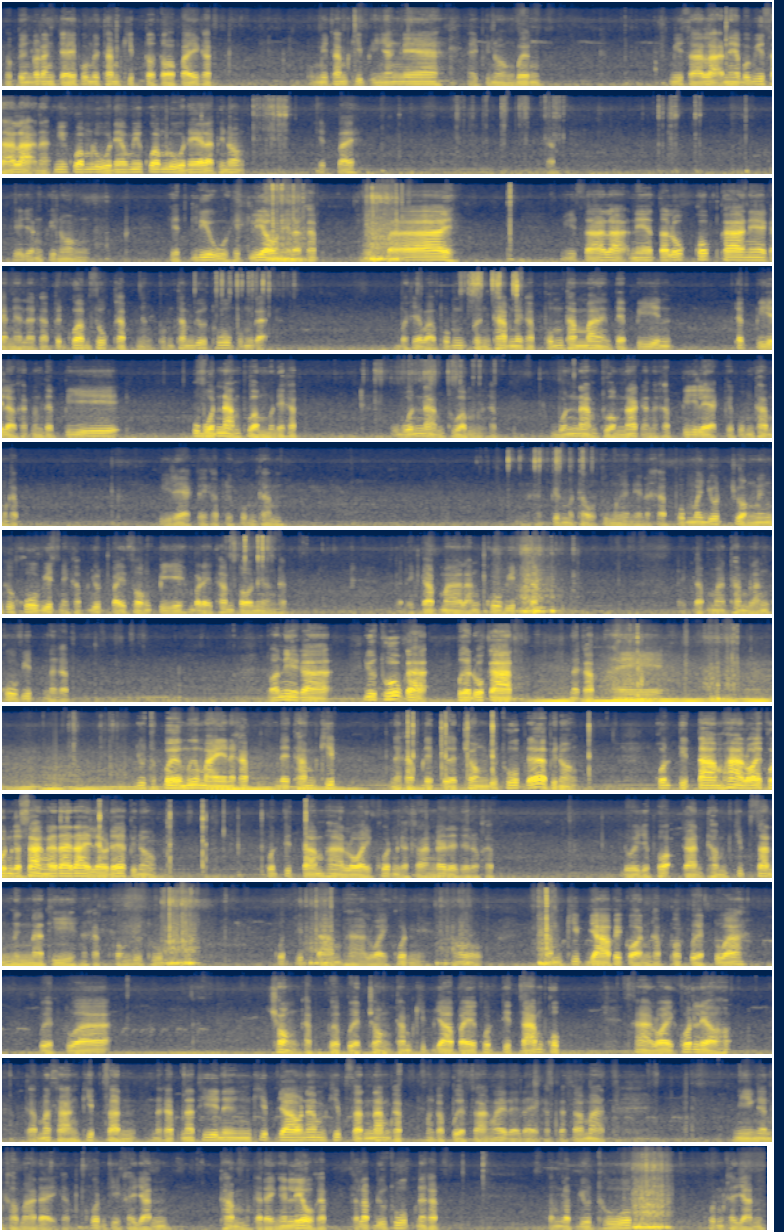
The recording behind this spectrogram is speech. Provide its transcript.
เพื่อเป็นกำลังใจให้ผมไปทำคลิปต่อๆไปครับ ผมมีทำคลิปอีกย่างแน่ให้พี่น้องเบิ้งมีสาระแน่บ่มีสาระนะมีความรู้แน่มีความรู้แน่ล่ะพี่น้องเฮ็ดไปครับ คือยังพี่น้องเห็ดลิ้วเห็ดเลี้ยวนี่แหละครับเห็ดไปมีสาระแน่ตลกคบค่าแน่กันนั่นแหละครับ เป็นความสุกข์ครับหนึ่งผมทำ YouTube ผมก็ไม่ใช่ว่าผมเพิ่งทำนะครับ ผมทำมาตั้งแต่ปีตั้งปีแล้วครับตั้งแต่ปี อุบลน้ำท่วมหมดเลยครับ อุบลน้ำท่วมนะครับอุบลน้ำท่วมนักนะครับ ปีแรกที่ผมทำครับ ปีแรกเลยครับที่ผมทำ จนมาเท่าทุกเมื่อเนี่ยนะครับ ผมมายุดช่วงหนึ่งคือโควิดนะครับยุดไปสองปีบ่ได้ทำต่อเนื่องครับก็ได้กลับมาหลังโควิดครับได้กลับมาทำหลังโควิดนะครับ ตอนนี้ก็ YouTube ก็เปิดโอกาสนะครับให้ยูทูบเบอร์มือใหม่นะครับ ได้ทำคลิปนะครับ ได้เปิดช่อง YouTube เด้อพี่น้อง คนติดตาม 500 คนก็สร้างรายได้ได้แล้วเด้อพี่น้อง คนติดตาม500คนก็สร้างได้ได้แล้วครับ โดยเฉพาะการทำคลิปสั้น1นาทีนะครับของ YouTube คนติดตามหาลอยคนเนี่ยเขาทำคลิปยาวไปก่อนครับ พอเปิดตัว เปิดตัวช่องครับ เพื่อเปิดช่องทำคลิปยาวไปคนติดตามครบห้าร้อยคนแล้วกลับมาสั่งคลิปสั้นนะครับ นาทีหนึ่งคลิปยาวน้ำคลิปสั้นน้ำครับ มันก็เปิดสั่งได้ได้ครับก็สามารถ มีเงินเข้ามาได้ครับ คนที่ขยันทำก็ได้เงินเร็วครับสำหรับ YouTube นะครับสำหรับ YouTube คนขยัน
